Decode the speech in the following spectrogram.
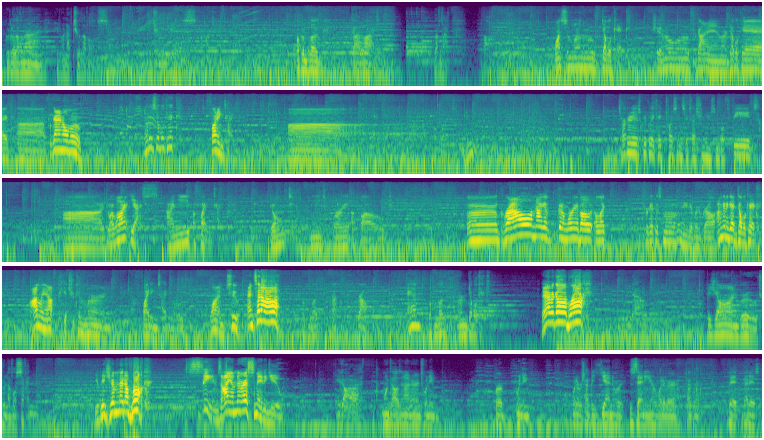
Go to level 9. Went up two levels. It truly is unlucky. Broken plug. Got a lot. Leveled up. Oh. Wants to learn the move double kick. Should an old move, forgotten, learn double kick. Uh, forgotten old move. What is double kick? It's a fighting type. Uh, what does it? Target is quickly kicked twice in succession using both feet. Uh, do I want it? Yes. I need a fighting type. Don't need to worry about... Uh, Growl? I'm not gonna worry about elect... Forget this move. I'm gonna get rid of Growl. I'm gonna get Double Kick. Oddly enough, Pikachu can learn a fighting type move. One, two, and ta-da! Broken Bug. Growl. And Broken Bug, learn Double Kick. There we go, Brock! Bijan grew to level 7. You beat him later, Brock! It seems I underestimated you. You got a 1,920 for winning. Whatever type of yen or zenny or whatever type of bit that is.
